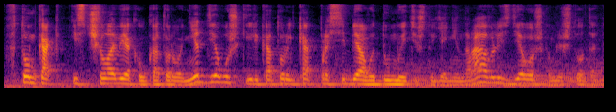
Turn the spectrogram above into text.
в том, как из человека, у которого нет девушки, или который, как про себя вы думаете, что я не нравлюсь девушкам или что-то,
